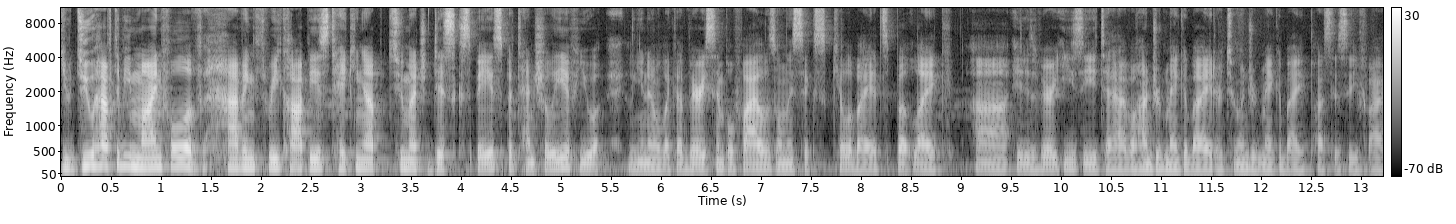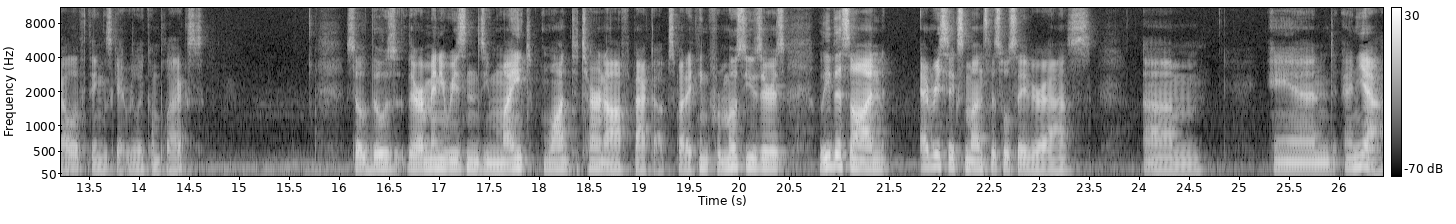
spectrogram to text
You do have to be mindful of having three copies taking up too much disk space potentially if you, you know, like a very simple file is only six kilobytes, but like uh, it is very easy to have a 100 megabyte or 200 megabyte plasticity file if things get really complex. So those there are many reasons you might want to turn off backups, but I think for most users, leave this on every six months. This will save your ass. Um, and and yeah,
